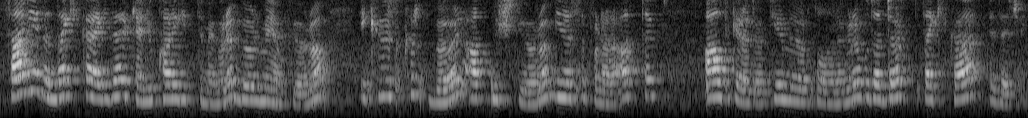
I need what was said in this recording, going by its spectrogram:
Saniyeden dakikaya giderken yukarı gittiğime göre bölme yapıyorum. 240 böl 60 diyorum. Yine sıfırları attık. 6 kere 4 24 olduğuna göre bu da 4 dakika edecek.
